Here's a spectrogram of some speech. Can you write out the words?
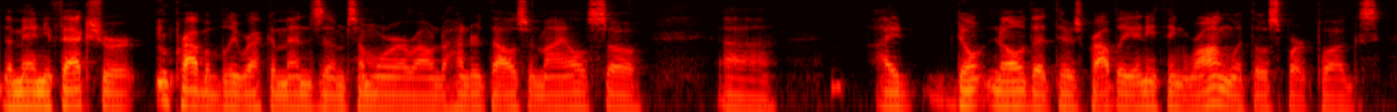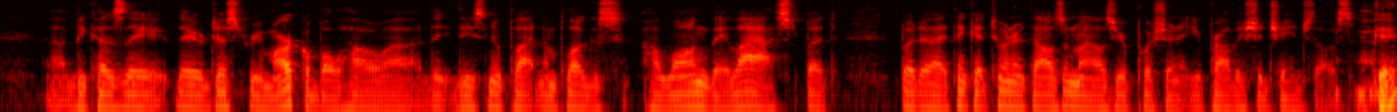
the manufacturer probably recommends them somewhere around 100,000 miles. So uh, I don't know that there's probably anything wrong with those spark plugs. Uh, because they they're just remarkable how uh, the, these new platinum plugs how long they last. But but I think at 200,000 miles you're pushing it. You probably should change those. Okay,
